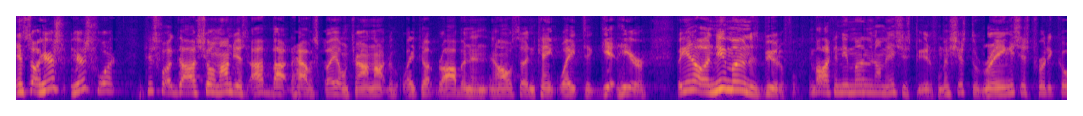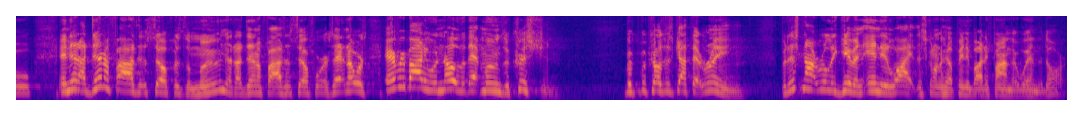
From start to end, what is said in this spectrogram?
And so here's, here's what here's what God showed him. I'm just I'm about to have a spell. I'm trying not to wake up Robin and, and all of a sudden can't wait to get here. But you know, a new moon is beautiful. Anybody like a new moon? I mean, it's just beautiful. It's just the ring. It's just pretty cool. And it identifies itself as the moon. It identifies itself where it's at. In other words, everybody would know that that moon's a Christian because it's got that ring. But it's not really giving any light that's going to help anybody find their way in the dark.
